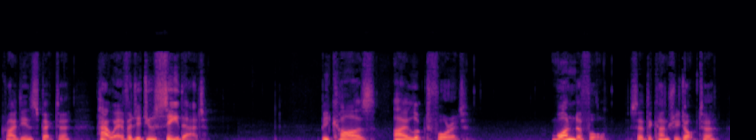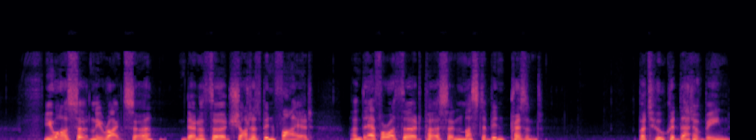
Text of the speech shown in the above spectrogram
cried the inspector. "However did you see that?" "Because I looked for it." "Wonderful!" said the country doctor. "You are certainly right, sir. Then a third shot has been fired, and therefore a third person must have been present. But who could that have been,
